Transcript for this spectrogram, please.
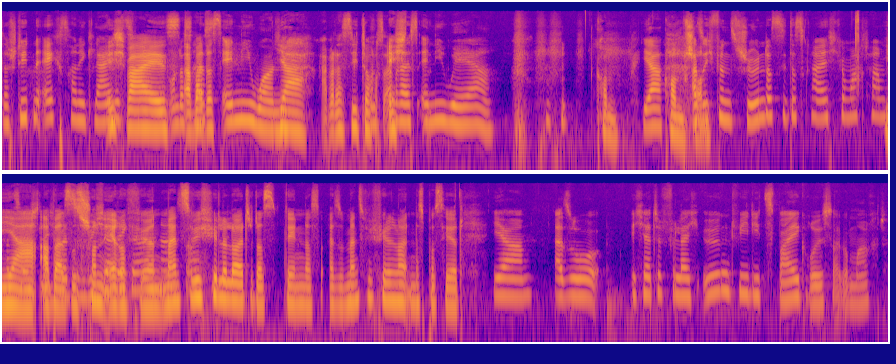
Da steht eine extra eine kleine Ich weiß, und das aber heißt das- Anyone. Ja, aber das sieht doch und das andere echt. heißt Anywhere. Komm. Ja, Komm schon. also ich finde es schön, dass sie das gleich gemacht haben. Ja, aber es ist schon irreführend. Meinst du, wie viele Leute das, denen das, also meinst du, wie vielen Leuten das passiert? Ja, also ich hätte vielleicht irgendwie die zwei größer gemacht.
